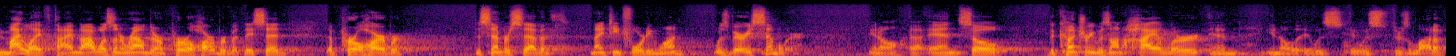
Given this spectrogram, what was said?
in my lifetime. I wasn't around during Pearl Harbor, but they said that Pearl Harbor, December 7th, 1941, was very similar. You know, uh, and so the country was on high alert, and you know, it was it was there's a lot of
